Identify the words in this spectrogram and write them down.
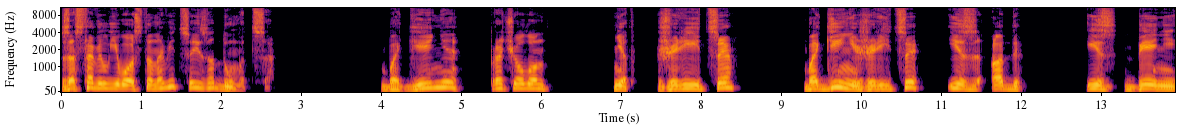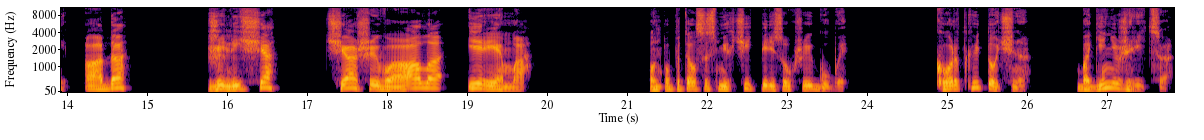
заставил его остановиться и задуматься. «Богиня», — прочел он, — «нет, жрице, богини-жрицы из ад из Бени-Ада, жилища, чаши Ваала и Рема. Он попытался смягчить пересохшие губы. Коротко и точно. Богиня-жрица.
